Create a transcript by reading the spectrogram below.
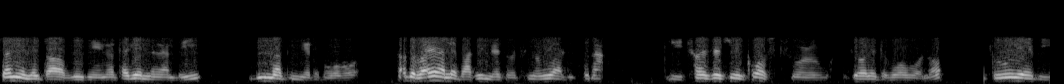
စမ်းနေလောက်တော့လို့ကျင်တော့ထိုက်တဲ့လန်ပေးဒီမှပြည့်တဲ့ဘောပေါ့နောက်တစ်ပိုင်းကလည်းဗာဖြစ်နေဆိုကျွန်တော်တို့ကဒီခုနဒီ transaction cost ဆိုပြောတဲ့ဘောပေါ့နော်သူတို့ရဲ့ဒီ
